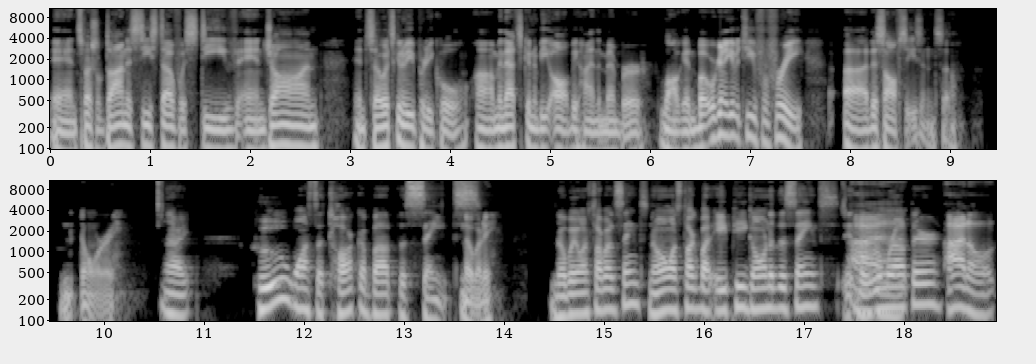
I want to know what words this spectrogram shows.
and special Dynasty stuff with Steve and John. And so it's going to be pretty cool. Um, and that's going to be all behind the member login. But we're going to give it to you for free uh, this off season. So don't worry. All right. Who wants to talk about the Saints? Nobody. Nobody wants to talk about the Saints. No one wants to talk about AP going to the Saints. The I- rumor out there. I don't.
